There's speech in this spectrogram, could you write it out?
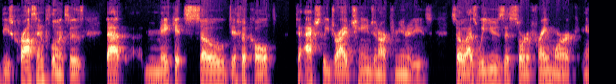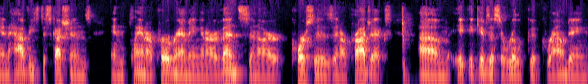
these cross influences that make it so difficult to actually drive change in our communities. So as we use this sort of framework and have these discussions and plan our programming and our events and our courses and our projects, um, it, it, gives us a real good grounding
